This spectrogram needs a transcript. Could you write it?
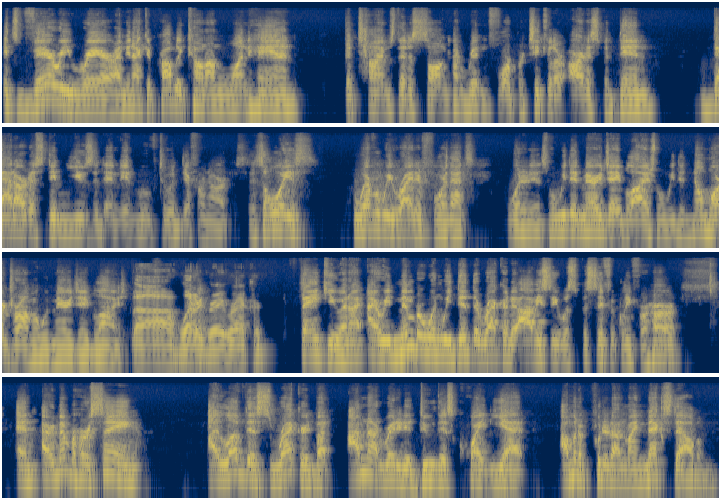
It's very rare. I mean, I could probably count on one hand the times that a song got written for a particular artist, but then that artist didn't use it and it moved to a different artist. It's always whoever we write it for. That's what it is. When we did Mary J. Blige, when we did No More Drama with Mary J. Blige. Ah, what a great record. Thank you. And I, I remember when we did the record, obviously it was specifically for her. And I remember her saying, I love this record, but I'm not ready to do this quite yet. I'm going to put it on my next album.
